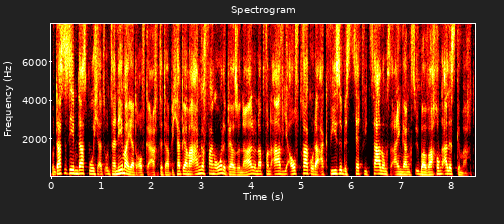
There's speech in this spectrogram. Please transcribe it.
Und das ist eben das, wo ich als Unternehmer ja drauf geachtet habe. Ich habe ja mal angefangen ohne Personal und habe von A wie Auftrag oder Akquise bis Z wie Zahlungseingangsüberwachung alles gemacht.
